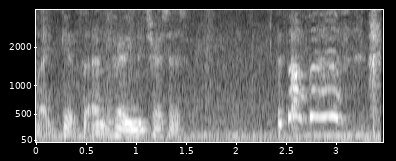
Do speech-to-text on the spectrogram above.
like get some very nutritious. It's awesome.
